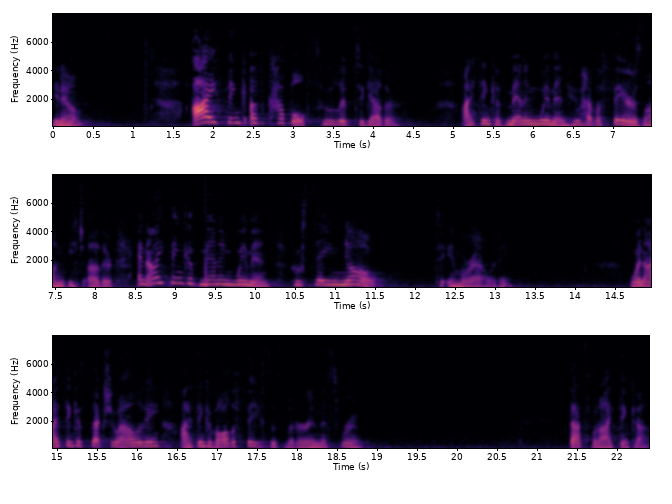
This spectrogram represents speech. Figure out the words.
You know? I think of couples who live together. I think of men and women who have affairs on each other. And I think of men and women who say no to immorality. When I think of sexuality, I think of all the faces that are in this room. That's what I think of.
